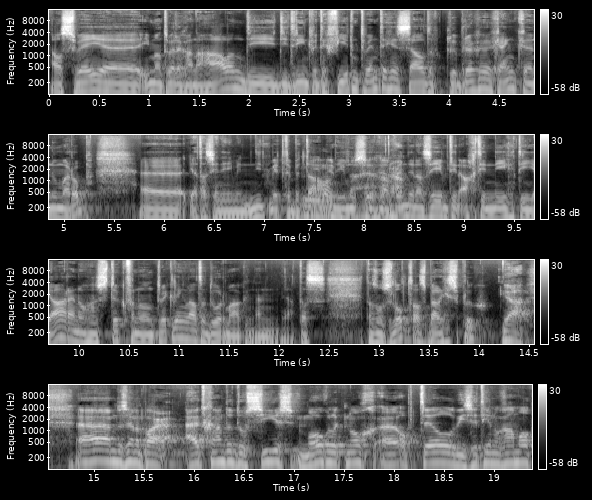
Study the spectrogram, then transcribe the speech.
Als wij iemand willen gaan halen die, die 23, 24 is, zelfde Club Brugge, Genk, noem maar op, ja, dat zijn niet meer te betalen. Nee, ze gaan ja. vinden aan 17, 18, 19 jaar en nog een stuk van een ontwikkeling laten doormaken. En ja, dat is, dat is ons lot als Belgische ploeg. Ja, ehm, er zijn een paar uitgaande dossiers mogelijk nog eh, op til. Wie zit hier nog allemaal?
